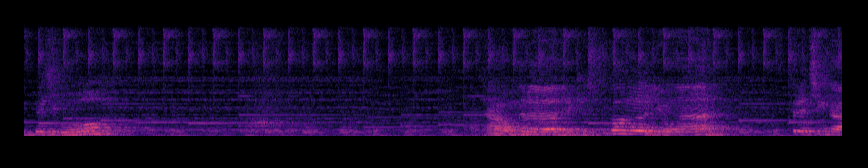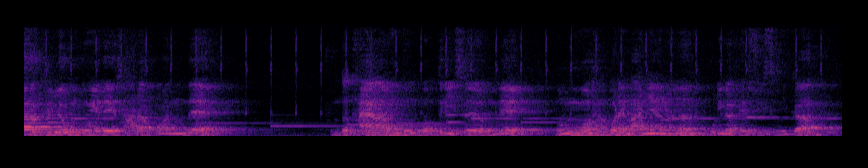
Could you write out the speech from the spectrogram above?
힘 빼시고 자 오늘은 이렇게 수건을 이용한 스트레칭과 근력 운동에 대해서 알아보았는데 좀 더 다양한 운동법들이 있어요. 근데 너무 한 번에 많이 하면은 무리가 될 수 있으니까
